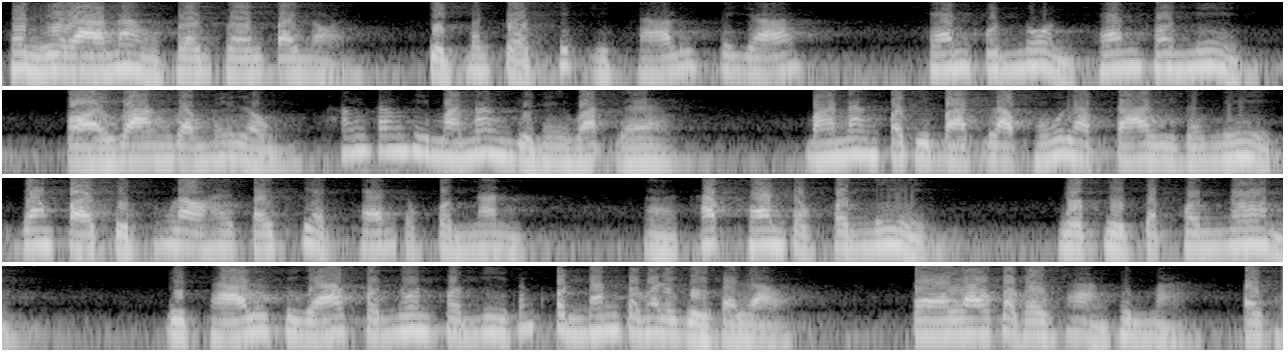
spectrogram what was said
เช่นเวลานั่งเพลินๆไปหน่อย จิตมันเกิดคิดอิจฉาลิษยา แค้นคนโน่นแค้นคนนี้ปล่อยวางยังไม่ลง ทั้งๆทที่มานั่งอยู่ในวัดแล้ว มานั่งปฏิบัติหลับหูหลับตาอยู่ตรงนี้ ยังปล่อยจิตของเราให้ไปเครียดแค้นกับคนนั้นทับแค้นกับคนนี้หงุดหงิดกับคนโน้นอิจฉาลิษยาคนโน้นคนนี้ ทั้งคนนั้นก็ไม่ได้อยู่กับเรา แต่เราก็ไปสร้างขึ้นมา ไปท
